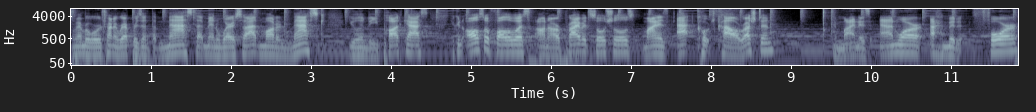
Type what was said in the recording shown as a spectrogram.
Remember, we're trying to represent the mask that men wear. So at Modern Maskulinity Podcast. You can also follow us on our private socials. Mine is at Coach Kyle Rushton. And mine is Anwar Ahmed 4.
